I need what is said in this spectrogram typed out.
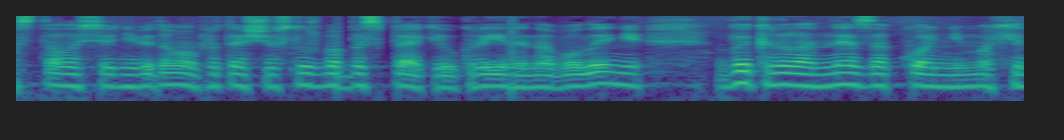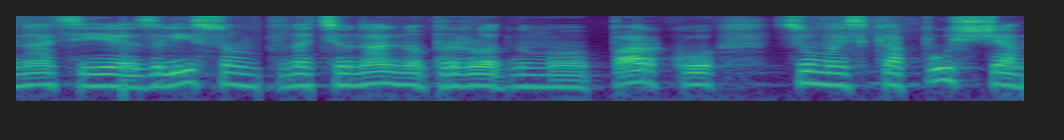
Стало сьогодні відомо про те, що Служба безпеки України на Волині викрила незаконні махінації з лісом в національно-природному парку Цуманська Пуща,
